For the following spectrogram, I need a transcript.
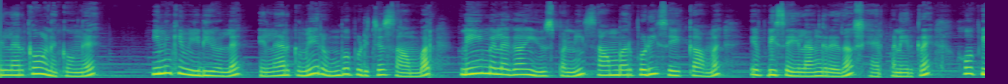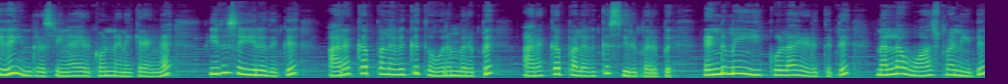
எல்லாருக்கும் வணக்கங்க. இன்றைக்கி வீடியோவில் எல்லாருக்குமே ரொம்ப பிடிச்ச சாம்பார் நெய் மிளகாய் யூஸ் பண்ணி சாம்பார் பொடி சேர்க்காம எப்படி செய்யலாங்கிறது தான் ஷேர் பண்ணியிருக்கிறேன். ஹோப் இது இன்ட்ரெஸ்டிங்காக இருக்கும்னு நினைக்கிறேங்க. இது செய்கிறதுக்கு அரைக்கப்பளவுக்கு துவரம்பருப்பு அரைக்கப்பளவுக்கு சிறுபருப்பு ரெண்டுமே ஈக்குவலாக எடுத்துட்டு நல்லா வாஷ் பண்ணிவிட்டு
